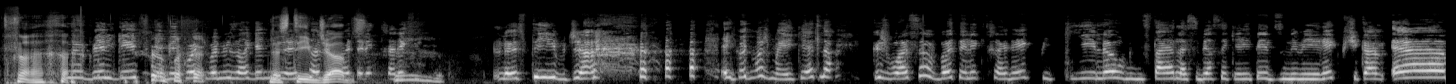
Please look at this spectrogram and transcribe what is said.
le Bill Gates québécois qui va nous organiser Le Steve ça, Jobs. Le Steve Jobs. Écoute, moi, je m'inquiète, là, que je vois ça, vote électronique, puis qui est là au ministère de la Cybersécurité et du Numérique, puis je suis comme, euh,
